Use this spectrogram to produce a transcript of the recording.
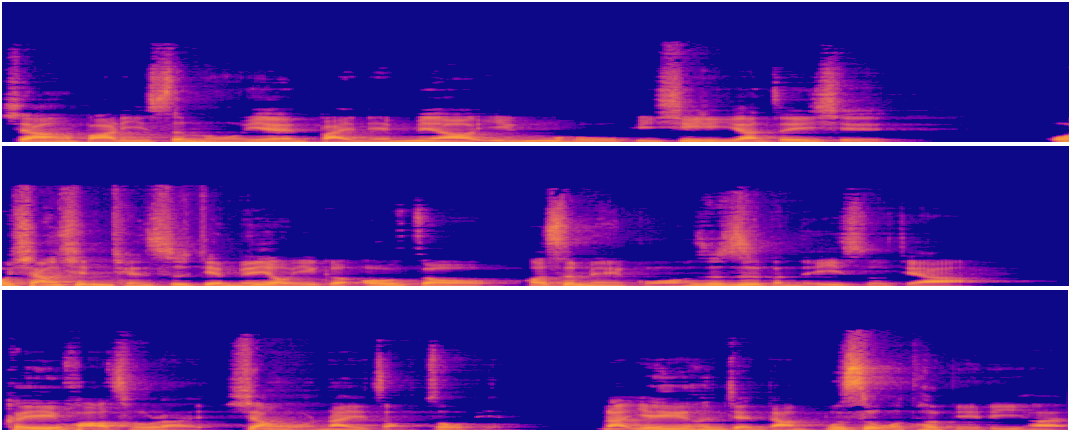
像巴黎圣母院、百年庙、银湖、比西里岸这一些，我相信全世界没有一个欧洲或是美国或是日本的艺术家可以画出来像我那一种作品。那原因很简单，不是我特别厉害，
